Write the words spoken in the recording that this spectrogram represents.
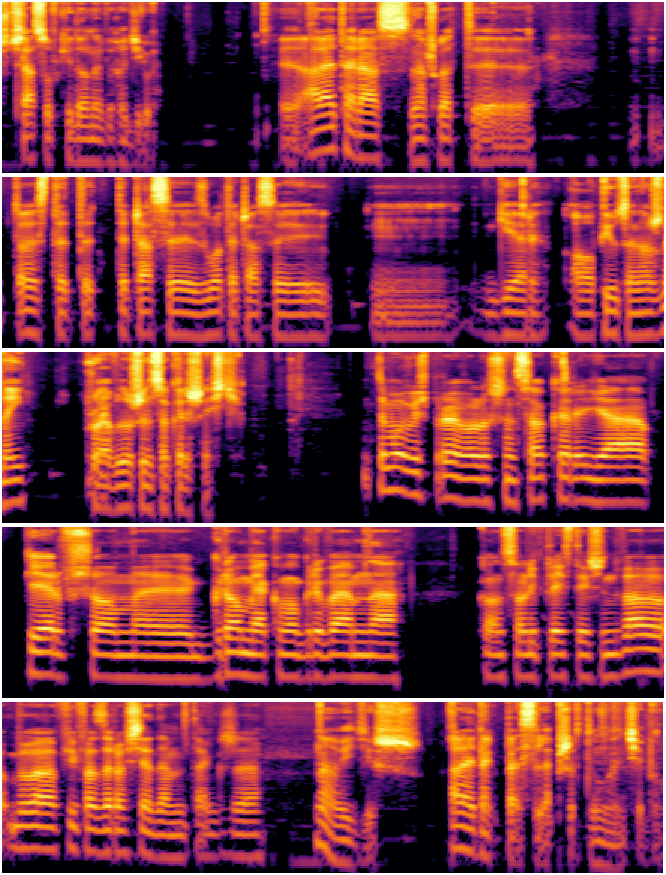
z czasów, kiedy one wychodziły. Y, ale teraz na przykład to jest te, te, te czasy, złote czasy mm, gier o piłce nożnej Pro Evolution Soccer 6. Ty mówisz Pro Evolution Soccer, ja pierwszą grą, jaką ogrywałem na konsoli PlayStation 2 była FIFA 07, także... No widzisz, ale jednak PS lepszy w tym momencie był.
